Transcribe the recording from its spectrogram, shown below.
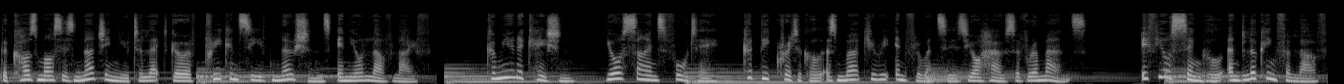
the cosmos is nudging you to let go of preconceived notions in your love life. Communication, your sign's forte, could be critical as Mercury influences your house of romance. If you're single and looking for love,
